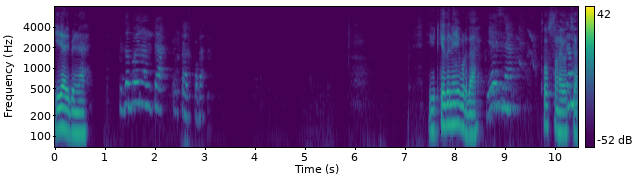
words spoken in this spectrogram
ఇది అయిపోయిందా వీటికేదో నేయకూడదా చూస్తాను వచ్చా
